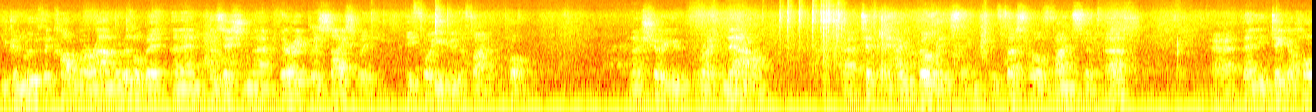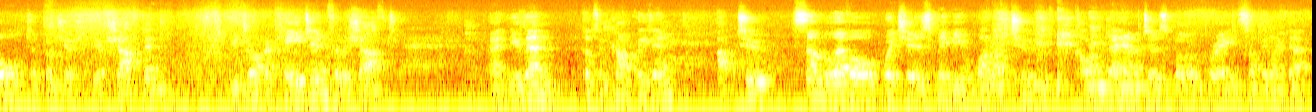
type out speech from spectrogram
you can move the column around a little bit and then position that very precisely before you do the final pull. And I'll show you right now uh, typically how you build these things. You first of all find some earth, uh, then you dig a hole to put your, your shaft in. You drop a cage in for the shaft. Uh, you then put some concrete in up to some level which is maybe one or two column diameters below grade, something like that.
